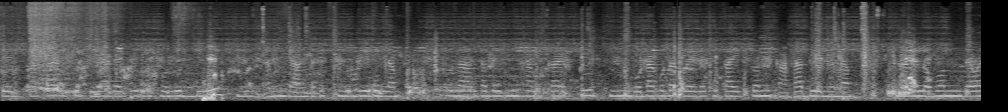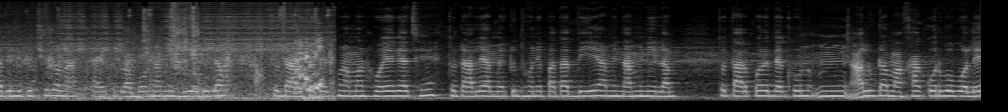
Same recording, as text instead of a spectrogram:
তেজপাতা, একটু পেঁয়াজ, একটু হলুদ দিয়ে আমি ডালটাকে ছিঁড়ে দিয়ে দিলাম। তো ডালটা দেখি হালকা একটু গোটা গোটা হয়ে গেছে, তাই একটু আমি কাঁটা দিয়ে নিলাম। ডালে লবণ দেওয়া যেহেতু ছিল না, তাই একটু লবণ আমি দিয়ে দিলাম। তো ডালটা দেখুন আমার হয়ে গেছে, তো ডালে আমি একটু ধনে পাতা দিয়ে আমি নামিয়ে নিলাম। তো তারপরে দেখুন আলুটা মাখা করব বলে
